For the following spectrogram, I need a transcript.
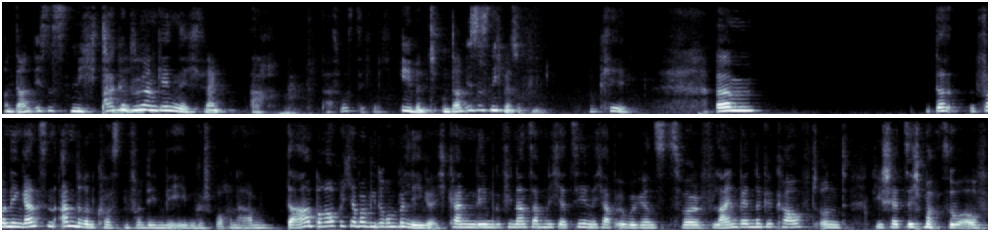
Und dann ist es nicht. Parkgebühren so. gehen nicht. Nein. Ach. Das wusste ich nicht. Eben. Und dann ist es nicht mehr so viel. Okay. Ähm, das, von den ganzen anderen Kosten, von denen wir eben gesprochen haben, da brauche ich aber wiederum Belege. Ich kann dem Finanzamt nicht erzählen, ich habe übrigens zwölf Leinwände gekauft und die schätze ich mal so auf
